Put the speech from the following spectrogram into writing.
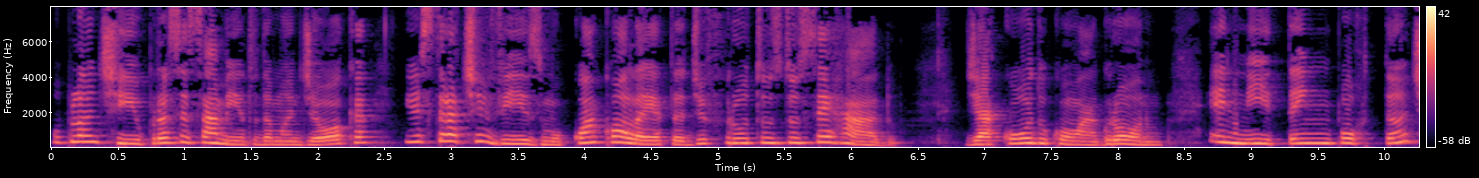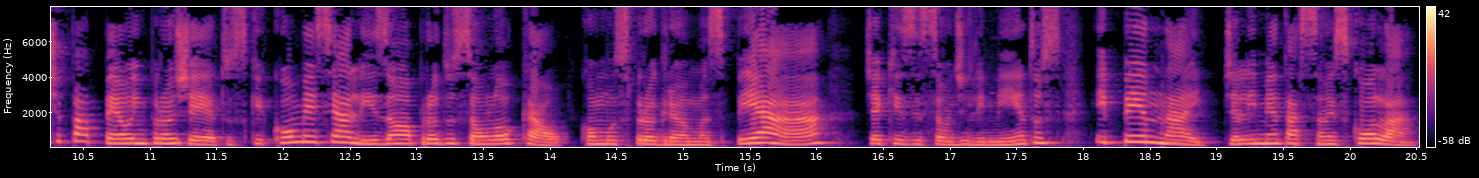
o plantio e processamento da mandioca e o extrativismo com a coleta de frutos do cerrado. De acordo com o agrônomo, Eni tem importante papel em projetos que comercializam a produção local, como os programas PAA, de aquisição de alimentos, e PENAI, de alimentação escolar.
